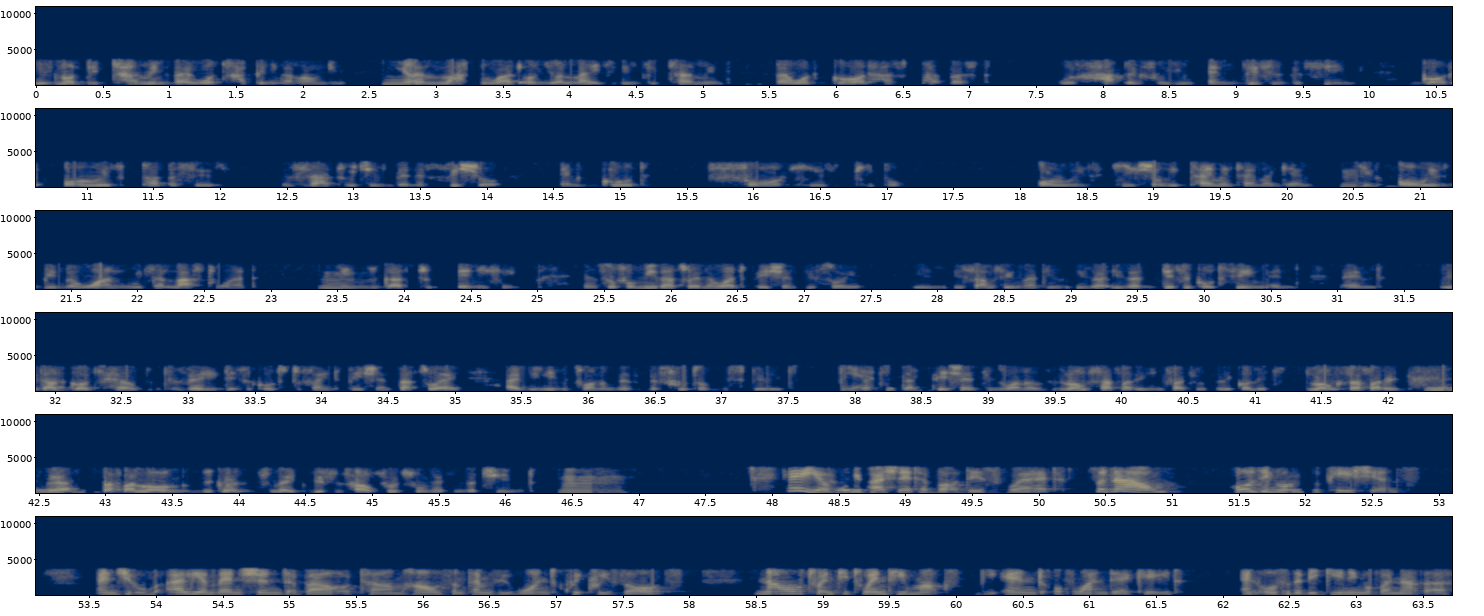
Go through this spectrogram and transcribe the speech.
is not determined by what's happening around you. No. The last word on your life is determined by what God has purposed will happen for you. And this is the thing God always purposes that which is beneficial and good for his people. Always. He's shown it time and time again. Mm. He's always been the one with the last word Mm. in regard to anything. And so for me, that's why the word patience is so is, is something that is, is a is a difficult thing, and and without God's help, it's very difficult to find patience. That's why I believe it's one of the, the fruit of the spirit. Yes. That, that patience is one of long suffering. In fact, they call it long suffering. Mm. Yeah, suffer long because it's like this is how fruitfulness is achieved. Mm. Hey, you're very passionate about this word. So now, holding on to patience, and you earlier mentioned about um, how sometimes we want quick results. Now, 2020 marks the end of one decade and also the beginning of another.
